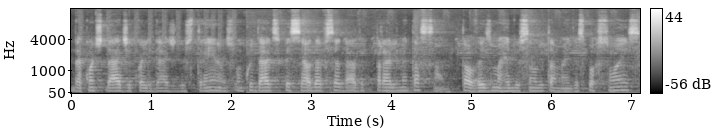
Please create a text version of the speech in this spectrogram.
da quantidade e qualidade dos treinos, um cuidado especial deve ser dado para a alimentação. Talvez uma redução do tamanho das porções,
